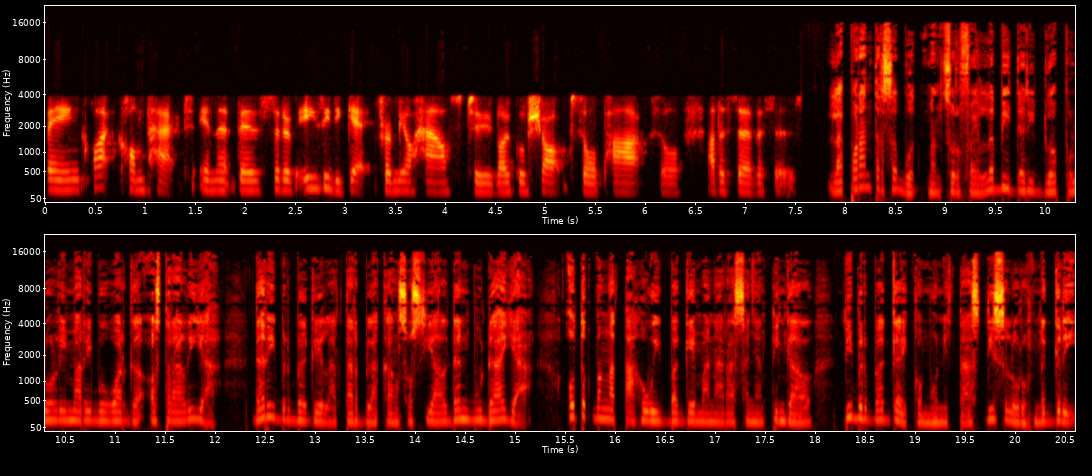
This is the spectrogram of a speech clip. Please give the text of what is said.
being quite compact in that they're sort of easy to get from your house to local shops or parks or other services. Laporan tersebut mensurvei lebih dari 25 ribu warga Australia dari berbagai latar belakang sosial dan budaya untuk mengetahui bagaimana rasanya tinggal di berbagai komunitas di seluruh negeri.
